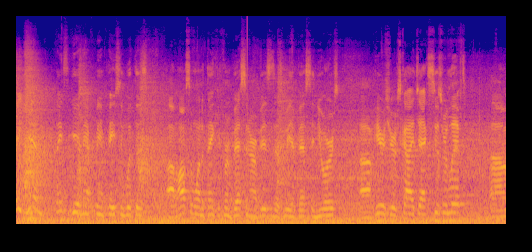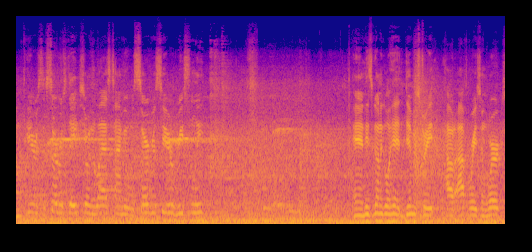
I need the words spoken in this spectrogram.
Hey Jim, thanks again man for being patient with us. Um, also want to thank you for investing in our business as we invest in yours. Um, here's your Skyjack scissor lift. Um, here's the service date showing the last time it was serviced here recently. And he's going to go ahead and demonstrate how the operation works.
